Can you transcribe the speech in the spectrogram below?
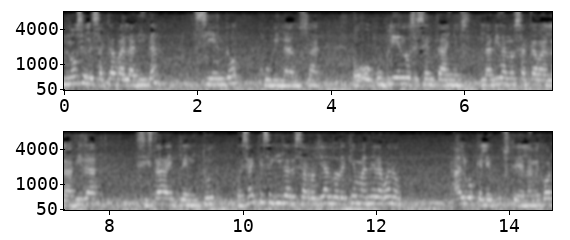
no se les acaba la vida siendo jubilados, o, sea, o, cumpliendo 60 años, la vida no se acaba, la vida si está en plenitud, pues hay que seguirla desarrollando, ¿de qué manera? Bueno, algo que le guste, a lo mejor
